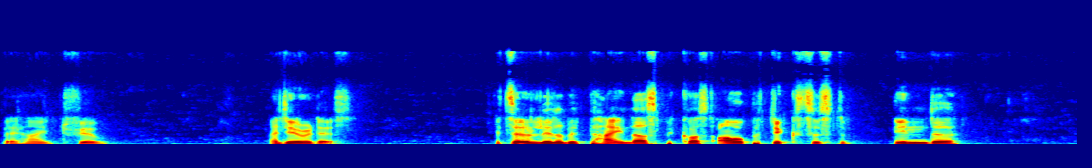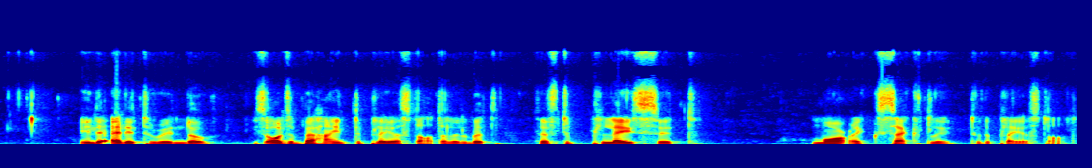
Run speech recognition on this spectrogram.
Behind view. And here it is. It's a little bit behind us because our particular system in the in the editor window is also behind the player start a little bit. So have to place it more exactly to the player start.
